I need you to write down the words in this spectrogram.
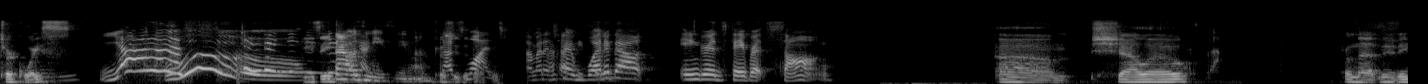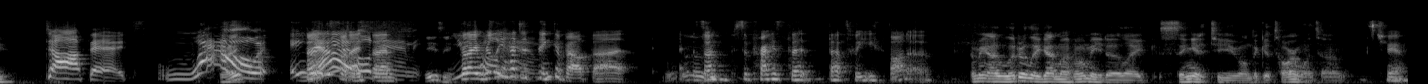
Turquoise. Yes. Ooh. Easy. that was an easy one. That's one. I'm gonna check. Okay, what three. about Ingrid's favorite song? Um, shallow. From that movie. Stop it. Wow, Amy That's what I told said. him. Easy. You but I told really had to think about that. So I'm surprised that that's what you thought of. I mean, I literally got my homie to like sing it to you on the guitar one time. It's true.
